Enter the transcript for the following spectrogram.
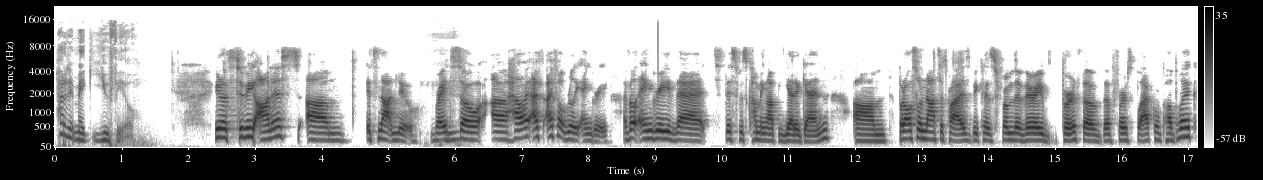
how did it make you feel? You know, to be honest, um, it's not new, right? Mhm. So, uh, how I, I, I felt really angry. I felt angry that this was coming up yet again, um, but also not surprised because from the very birth of the first Black Republic,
